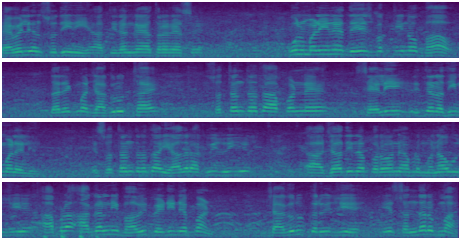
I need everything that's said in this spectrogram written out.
પેવેલિયન સુધીની આ તિરંગા યાત્રા રહેશે. કુલ મળીને દેશભક્તિનો ભાવ દરેકમાં જાગૃત થાય. સ્વતંત્રતા આપણને સહેલી રીતે નથી મળેલી. એ સ્વતંત્રતા યાદ રાખવી જોઈએ. આ આઝાદીના પર્વને આપણે મનાવવું જોઈએ. આપણા આગળની ભાવિ પેઢીને પણ જાગૃત કરવી જોઈએ. એ સંદર્ભમાં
